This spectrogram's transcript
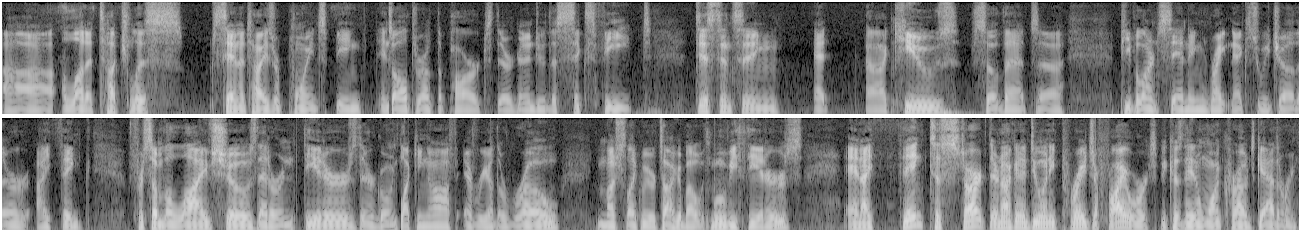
uh, a lot of touchless sanitizer points being installed throughout the parks. They're going to do the six feet distancing at uh, queues so that uh, people aren't standing right next to each other. I think for some of the live shows that are in theaters, they're going blocking off every other row, much like we were talking about with movie theaters. And I think to start, they're not going to do any parades or fireworks because they don't want crowds gathering.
